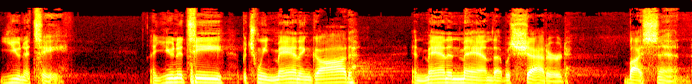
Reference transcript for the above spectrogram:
unity a unity between man and God and man and man that was shattered by sin.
